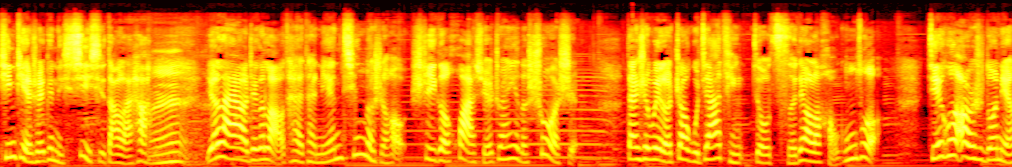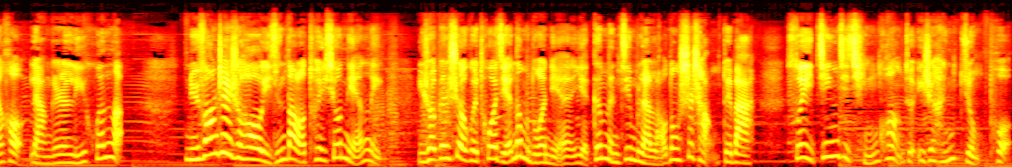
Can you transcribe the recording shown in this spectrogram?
听铁锤跟你细细道来哈。嗯，原来啊，这个老太太年轻的时候是一个化学专业的硕士，但是为了照顾家庭，就辞掉了好工作。结婚二十多年后，两个人离婚了。女方这时候已经到了退休年龄，你说跟社会脱节那么多年，也根本进不了劳动市场，对吧？所以经济情况就一直很窘迫。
